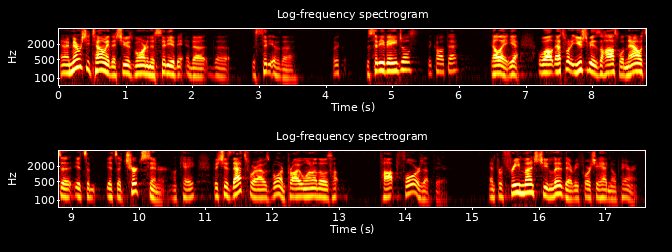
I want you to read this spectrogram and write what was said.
And I remember she telling me that she was born in the city of the the, the city of the the city of angels. They call it that. L.A. Yeah. Well, that's what it used to be as a hospital. Now it's a it's a it's a church center. Okay. But she says that's where I was born. Probably one of those top floors up there. And for three months she lived there before she had no parents.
